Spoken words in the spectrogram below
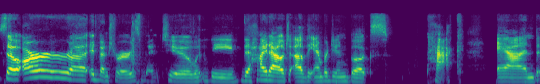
So our uh, adventurers went to the the hideout of the Amber Dune Books pack, and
